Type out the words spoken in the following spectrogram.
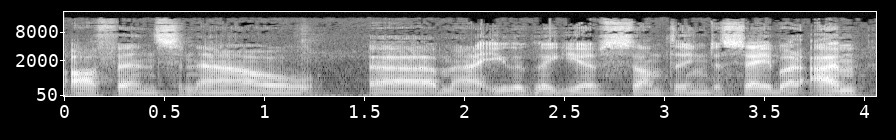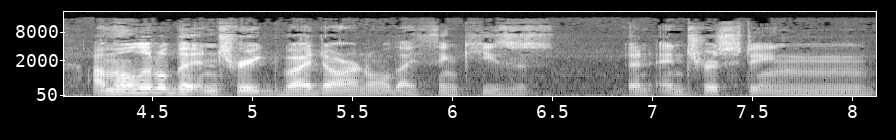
offense now? Uh, Matt, you look like you have something to say, but I'm I'm a little bit intrigued by Darnold. I think he's an interesting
